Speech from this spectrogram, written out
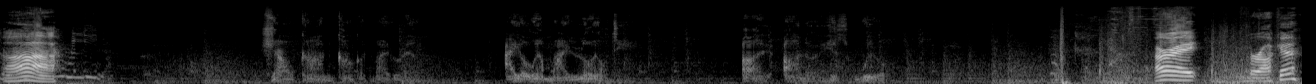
Ah. All right, Baraka.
